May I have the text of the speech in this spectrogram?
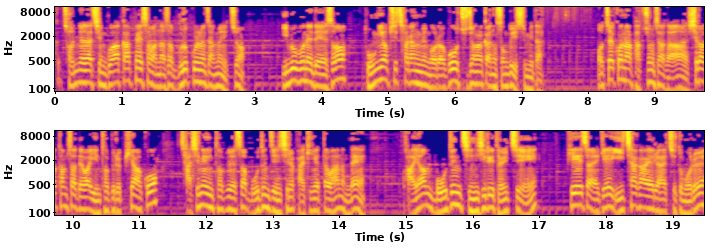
그전 여자친구와 카페에서 만나서 무릎 꿇는 장면 있죠. 이 부분에 대해서 동의 없이 촬영된 거라고 주장할 가능성도 있습니다. 어쨌거나 박중사가 실화 탐사대와 인터뷰를 피하고 자신의 인터뷰에서 모든 진실을 밝히겠다고 하는데 과연 모든 진실이 될지 피해자에게 2차 가해를 할지도 모를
